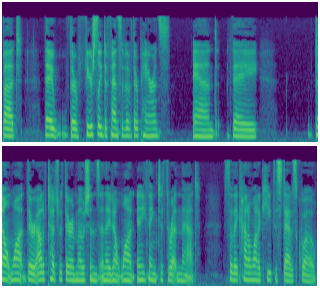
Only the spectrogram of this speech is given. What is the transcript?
but they they're fiercely defensive of their parents and they don't want they're out of touch with their emotions and they don't want anything to threaten that. So they kind of want to keep the status quo.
